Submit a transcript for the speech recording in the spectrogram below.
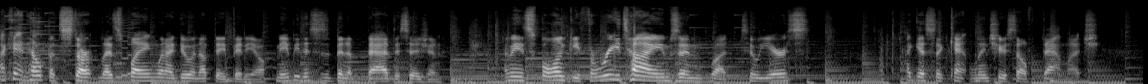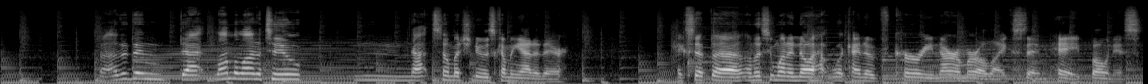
I can't help but start Let's Playing when I do an update video. Maybe this has been a bad decision. I mean, Spelunky three times in, what, two years? I guess I can't lynch yourself that much. But other than that, La Mulana 2, mm, not so much news coming out of there. Except, uh, unless you want to know how, what kind of curry Naramura likes, then hey, bonus.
